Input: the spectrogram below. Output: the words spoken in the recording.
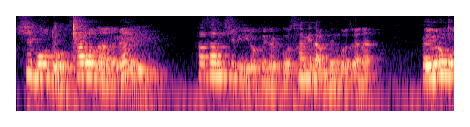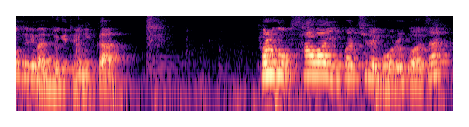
15도 4로 나누면 4, 30이 이렇게 될 거고 3이 남는 거잖아. 그러니까 이런 것들이 만족이 되니까 결국 4와 6과 7의 뭐를 구하자?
